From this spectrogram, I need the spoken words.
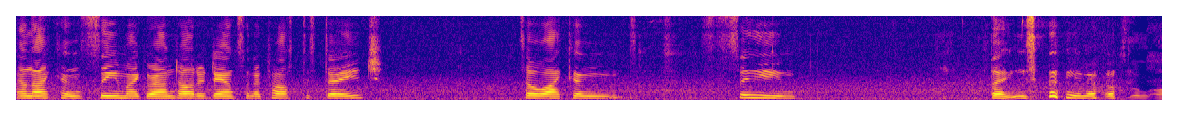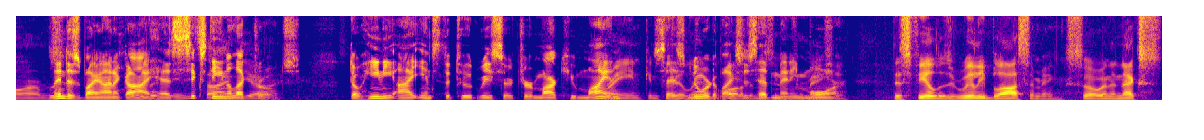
and I can see my granddaughter dancing across the stage. So I can see things, you know. Arms. Linda's bionic a eye has 16 electrodes. Doheny Eye Institute researcher Mark brain Humayun says newer a lot of the devices have many more. This field is really blossoming. So in the next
